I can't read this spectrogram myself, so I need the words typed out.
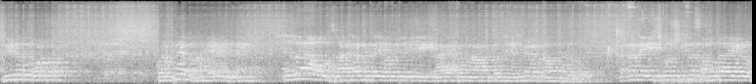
ಶ್ರೀಧರ್ ಕೋಟ್ ಕೊಟ್ರೆ ಅವರು ಹೇಳಿದ್ದೀನಿ ಎಲ್ಲ ನಾವು ಸಹಕಾರದಿಂದ ಇವತ್ತು ಇಲ್ಲಿ ಕಾರ್ಯಕ್ರಮ ಆಗ್ತಿರೋದು ಹೆಮ್ಮೆ ಪಡುವಂಥದ್ದು ಯಾಕಂದರೆ ಈ ಶೋಷಿತ ಸಮುದಾಯಗಳು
